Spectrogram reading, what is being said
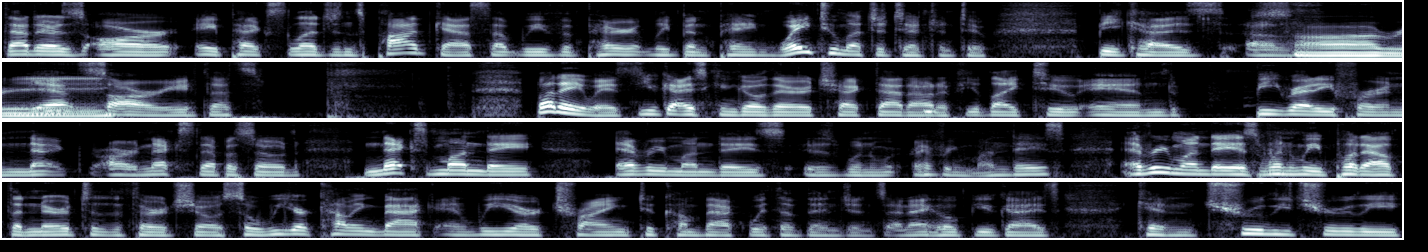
That is our Apex Legends podcast that we've apparently been paying way too much attention to because of Sorry. yeah, sorry. That's But anyways, you guys can go there check that out if you'd like to and be ready for a ne- our next episode next Monday. Every Mondays is when we're every Mondays. Every Monday is when we put out the Nerd to the Third show. So we are coming back and we are trying to come back with a vengeance. And I hope you guys can truly, truly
